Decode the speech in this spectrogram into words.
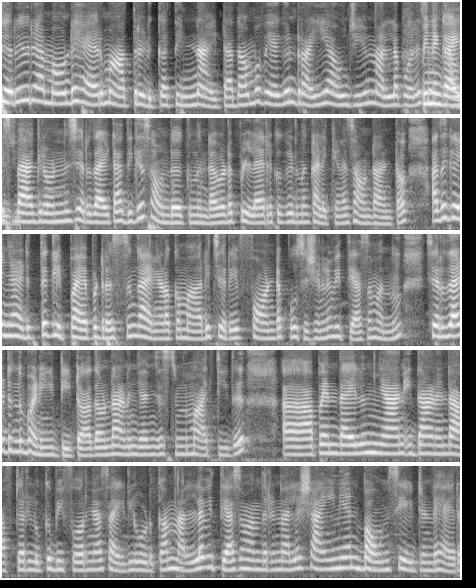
ചെറിയൊരു എമൗണ്ട് ഹെയർ മാത്രം എടുക്കുക. തിന്നായിട്ട്. അതാകുമ്പോൾ വേഗം ഡ്രൈ ആവും ചെയ്യും. നല്ല പോലെ പിന്നെ ഗൈസ് ബാക്ക്ഗ്രൗണ്ടിൽ നിന്ന് ചെറുതായിട്ട് അധികം സൗണ്ട് കേൾക്കുന്നുണ്ട്. അവിടെ പിള്ളേരൊക്കെ കിടന്ന് കളിക്കുന്ന സൗണ്ടാണ് കേട്ടോ അത് കഴിഞ്ഞ് അടുത്ത ക്ലിപ്പായപ്പോൾ ഡ്രസ്സും കാര്യങ്ങളൊക്കെ മാറി ചെറിയ ഫോണിന്റെ പൊസിഷനിലും വ്യത്യാസം വന്നു. ചെറുതായിട്ടൊന്ന് പണി കിട്ടി കേട്ടോ അതുകൊണ്ടാണ് ഞാൻ ജസ്റ്റ് ഒന്ന് മാറ്റിയത്. അപ്പോൾ എന്തായാലും ഞാൻ ഇതാണ് എന്റെ ആഫ്റ്റർ ലുക്ക് ബിഫോർ ഞാൻ സൈഡിൽ കൊടുക്കാം. നല്ല വ്യത്യാസം വന്നിട്ടുണ്ട്. നല്ല ഷൈനി ആൻഡ് ബൗൺസി ആയിട്ടുണ്ട് ഹെയർ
